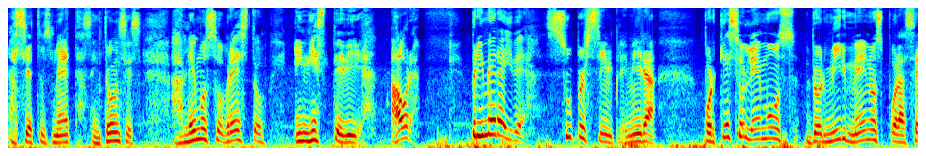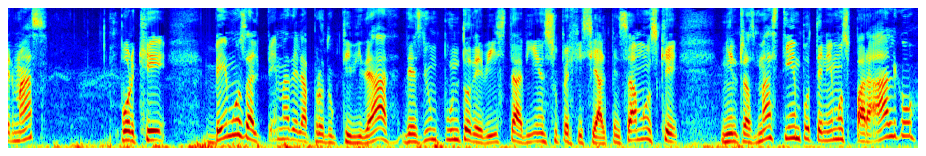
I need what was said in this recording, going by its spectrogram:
hacia tus metas. Entonces, hablemos sobre esto en este día. Ahora, primera idea, súper simple. Mira, ¿por qué solemos dormir menos por hacer más? Porque vemos al tema de la productividad desde un punto de vista bien superficial. Pensamos que mientras más tiempo tenemos para algo,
